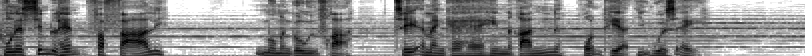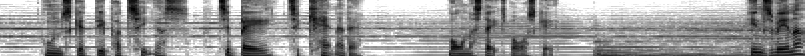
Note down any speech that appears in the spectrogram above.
Hun er simpelthen for farlig, må man gå ud fra, til at man kan have hende rendende rundt her i USA. Hun skal deporteres tilbage til Kanada, hvor hun har statsborgerskab. Hendes venner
